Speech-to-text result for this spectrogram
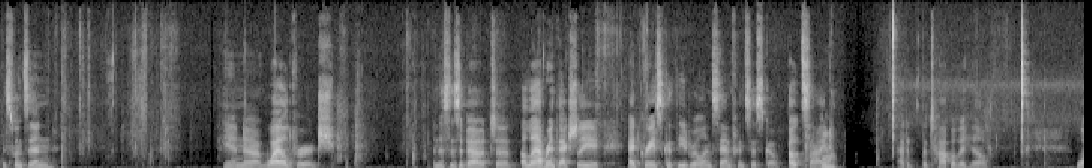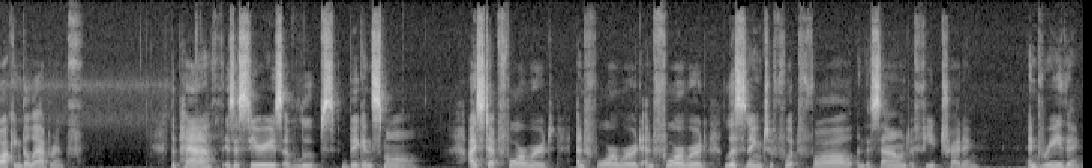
This one's in in uh, Wild Verge, and this is about uh, a labyrinth actually at Grace Cathedral in San Francisco, outside, Mm. at a- the top of a hill. Walking the labyrinth. The path is a series of loops, big and small. I step forward and forward and forward, listening to footfall and the sound of feet treading and breathing,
